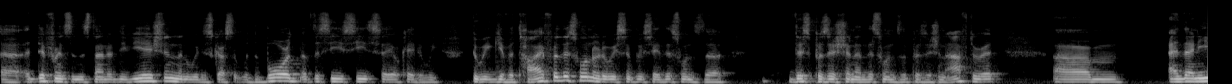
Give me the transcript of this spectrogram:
a, a difference in the standard deviation then we discuss it with the board of the cec say okay do we do we give a tie for this one or do we simply say this one's the this position and this one's the position after it? Um, and then he,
